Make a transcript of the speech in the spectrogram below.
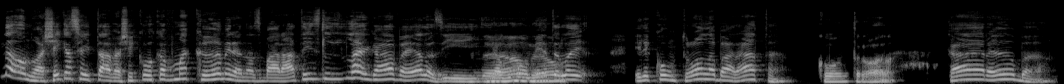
Não, não achei que acertava, achei que colocava uma câmera nas baratas e largava elas. E não, em algum momento ela, ele controla a barata. Controla. Caramba!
